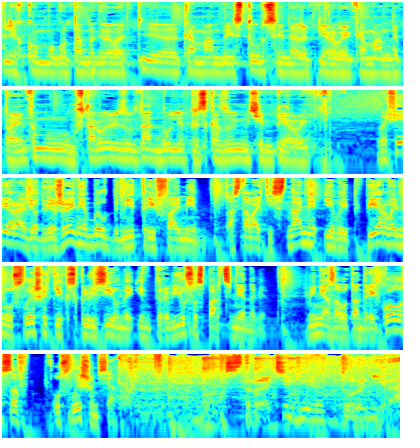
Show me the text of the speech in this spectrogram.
легко могут обыгрывать э, команды из Турции, даже первые команды. Поэтому второй результат более предсказуемый, чем первый. В эфире радиодвижения был Дмитрий Фомин. Оставайтесь с нами, и вы первыми услышите эксклюзивное интервью со спортсменами. Меня зовут Андрей Колосов. Услышимся. Стратегия турнира.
